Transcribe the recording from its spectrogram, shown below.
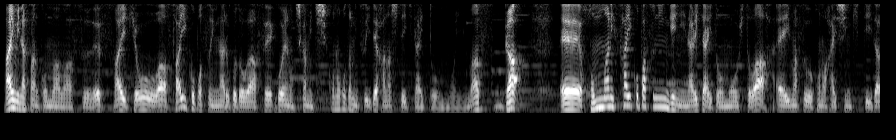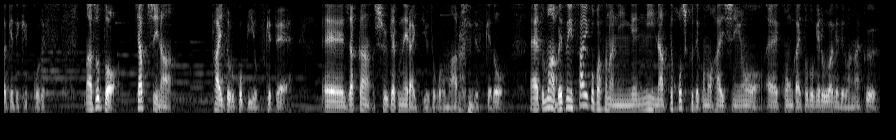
はい、皆さんこんばんは、スーです。はい、今日はサイコパスになることが成功への近道、このことについて話していきたいと思いますが、えー、ほんまにサイコパス人間になりたいと思う人は、えー今すぐこの配信切っていただけて結構です。まあちょっと、キャッチーなタイトルコピーをつけて、えー若干集客狙いっていうところもあるんですけど、えっ、とまあ別にサイコパスな人間になってほしくてこの配信を、えー今回届けるわけではなく、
